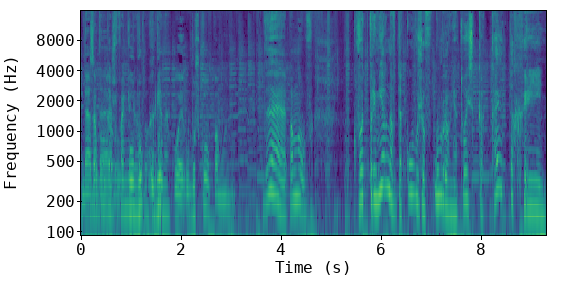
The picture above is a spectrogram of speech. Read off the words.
Да, Забыл да, да. даже фамилию у этого у хрена. Ой, у Бушкова, по-моему. Да, по-моему, вот примерно в такого же уровня. То есть какая-то хрень.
